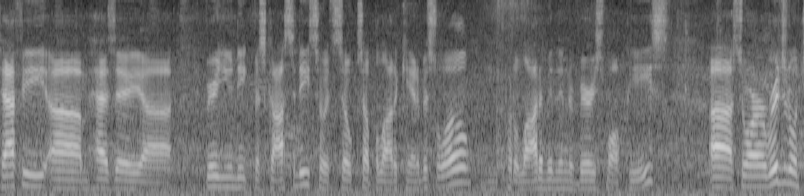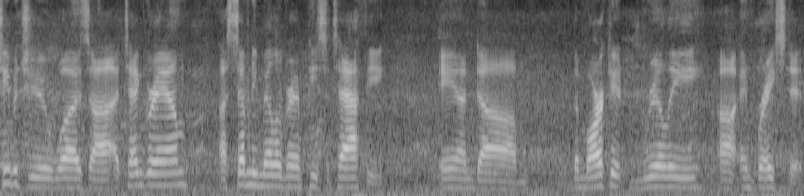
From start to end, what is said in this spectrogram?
Taffy um, has a uh, very unique viscosity, so it soaks up a lot of cannabis oil. You put a lot of it in a very small piece. Uh, so our original Chiba Chew was uh, a 10 gram, a 70 milligram piece of taffy, and um, the market really uh, embraced it.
